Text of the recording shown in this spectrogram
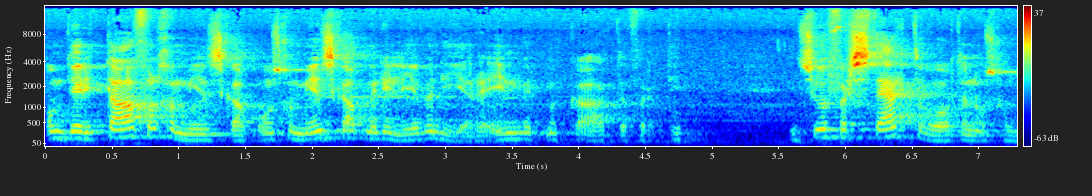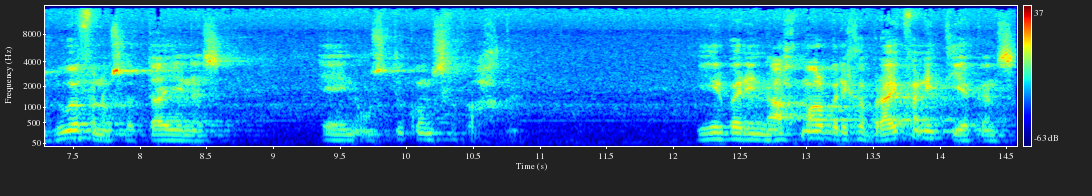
om deur die tafelgemeenskap ons gemeenskap met die lewende Here en met mekaar te verdiep en so versterk te word in ons geloof en ons getuienis en ons toekomsverwagting. Hier by die nagmaal by die gebruik van die tekens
